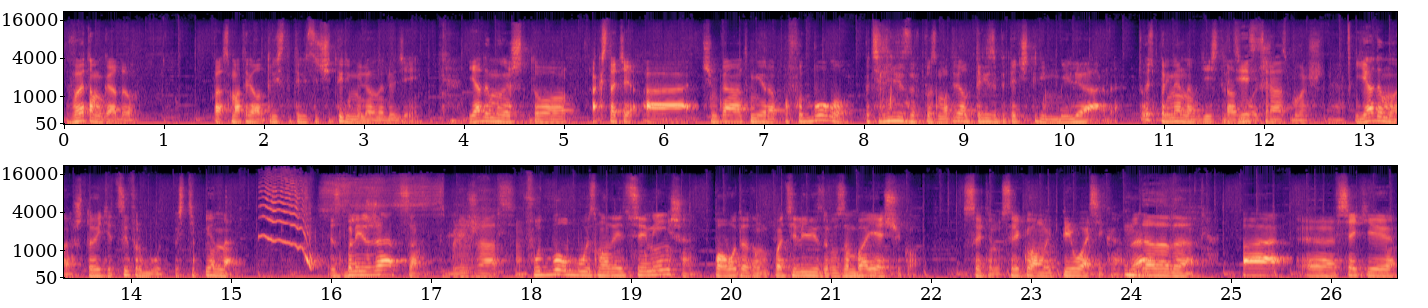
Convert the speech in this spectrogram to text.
В этом году посмотрело 334 миллиона людей. Я думаю, что... А, кстати, а чемпионат мира по футболу по телевизору посмотрел 3,4 миллиарда. То есть примерно в 10 раз 10 больше. раз больше. да. Я думаю, что эти цифры будут постепенно сближаться. Сближаться. Футбол будет смотреть все меньше по вот этому, по телевизору зомбоящику с этим, с рекламой пивасика, да? Да-да-да. А э, всякие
